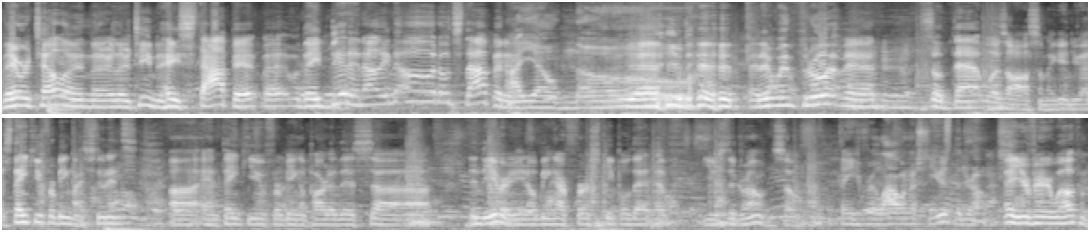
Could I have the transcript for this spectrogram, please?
they were telling their, their team to hey stop it, but they didn't. I was like, no don't stop it. And I yelled no. yeah, you did. And it went through it, man. So that was awesome. Again, you guys, thank you for being my students. Uh, and thank you for being a part of this uh, endeavor, you know, being our first people that have used the drone. So, Thank you for allowing us to use the drones. hey, you're very welcome.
